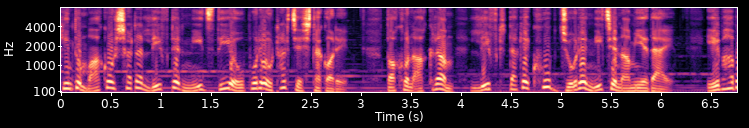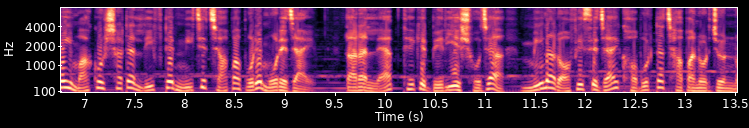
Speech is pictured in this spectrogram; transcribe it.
কিন্তু মাকড়সাটা লিফটের নিচ দিয়ে উপরে ওঠার চেষ্টা করে। তখন আকরাম লিফটটাকে খুব জোরে নিচে নামিয়ে দেয়। এভাবেই মাকড়সাটা লিফটের নিচে চাপা পড়ে মরে যায়। তারা ল্যাব থেকে বেরিয়ে সোজা মিনার অফিসে যায় খবরটা ছাপানোর জন্য।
